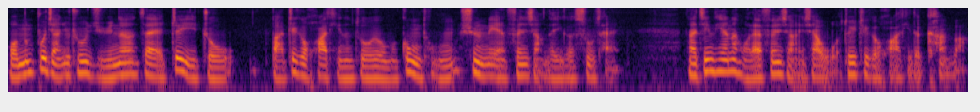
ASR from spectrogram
我们不讲究出局呢，在这一周把这个话题呢作为我们共同训练分享的一个素材。那今天呢，我来分享一下我对这个话题的看法。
